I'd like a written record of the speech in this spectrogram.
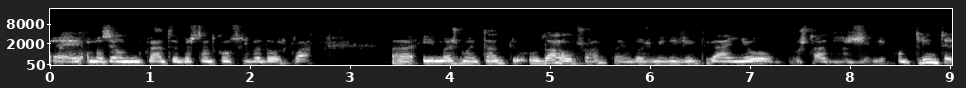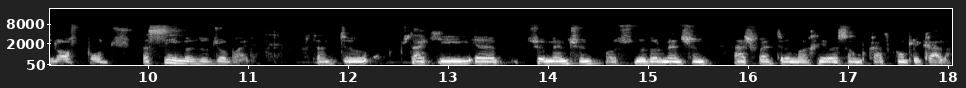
é, mas é um democrata bastante conservador, claro, uh, e, mas, no entanto, o Donald Trump, em 2020, ganhou o estado de Virgínia com 39 pontos acima do Joe Biden. Portanto, está aqui uh, Sr. Manchin, ou o senador Manchin, acho que vai ter uma reeleição um bocado complicada.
